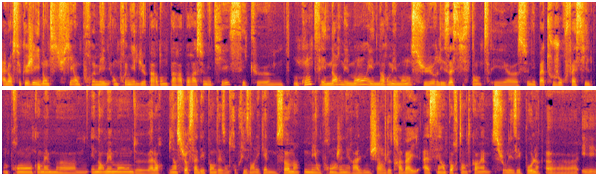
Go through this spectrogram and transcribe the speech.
Alors, ce que j'ai identifié en premier, en premier lieu, pardon, par rapport à ce métier, c'est que euh, on compte énormément, énormément sur les assistantes, et euh, ce n'est pas toujours facile. On prend quand même euh, énormément de. Alors, bien sûr, ça dépend des entreprises dans lesquelles nous sommes, hein, mais on prend en général une charge de travail assez importante quand même sur les épaules, et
